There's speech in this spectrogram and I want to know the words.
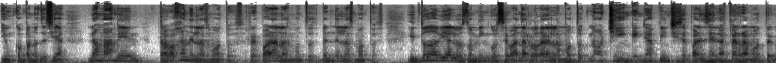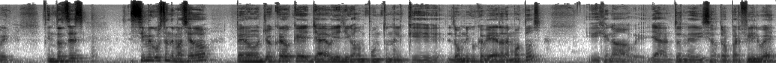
Y un compa nos decía, no mamen, trabajan en las motos, reparan las motos, venden las motos. Y todavía los domingos se van a rodar en la moto. No chinguen, ya pinche, sepárense de la perra moto, güey. Entonces, sí me gustan demasiado, pero yo creo que ya había llegado a un punto en el que lo único que había era de motos. Y dije, no, güey, ya. Entonces me hice otro perfil, güey.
